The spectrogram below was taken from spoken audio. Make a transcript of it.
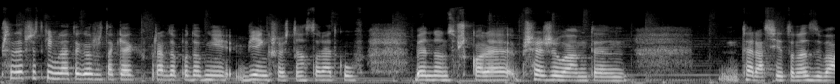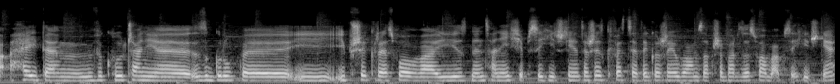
Przede wszystkim dlatego, że tak jak prawdopodobnie większość nastolatków, będąc w szkole, przeżyłam ten teraz się to nazywa hejtem, wykluczanie z grupy i, i przykre słowa i znęcanie się psychicznie, też jest kwestia tego, że ja byłam zawsze bardzo słaba psychicznie.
